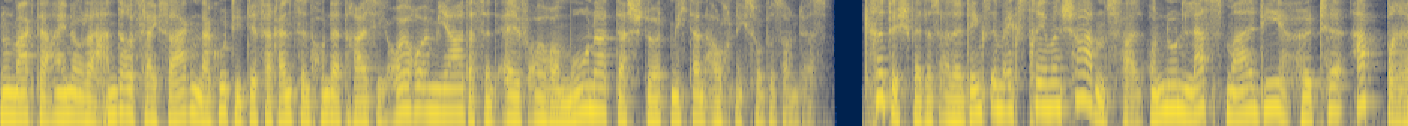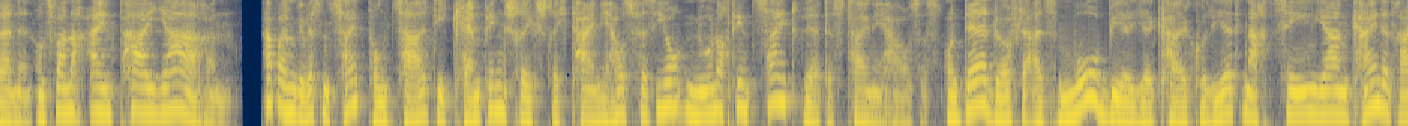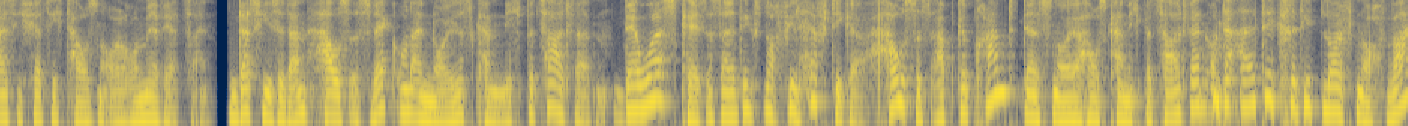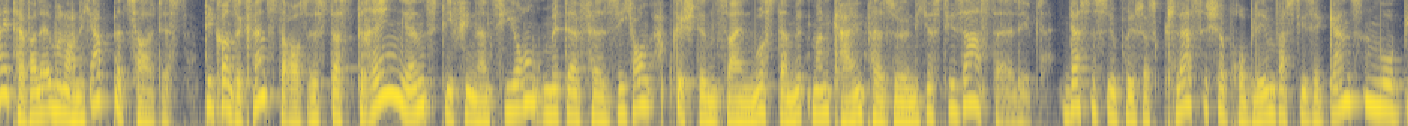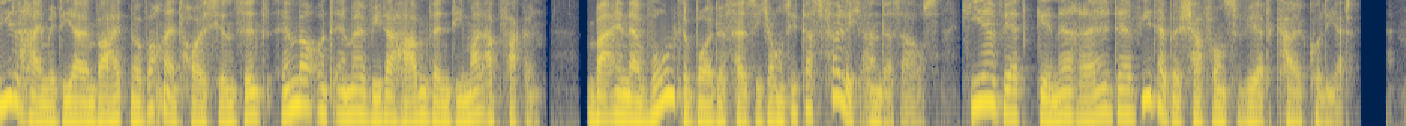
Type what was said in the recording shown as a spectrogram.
Nun mag der eine oder andere vielleicht sagen, na gut, die Differenz sind 130 Euro im Jahr, das sind 11 Euro im Monat, das stört mich dann auch nicht so besonders. Kritisch wird es allerdings im extremen Schadensfall. Und nun lass mal die Hütte abbrennen, und zwar nach ein paar Jahren. Ab einem gewissen Zeitpunkt zahlt die Camping-Tiny House Versicherung nur noch den Zeitwert des Tiny Houses. Und der dürfte als Mobilie kalkuliert nach zehn Jahren keine 30, 40.000 Euro mehr wert sein. Das hieße dann, Haus ist weg und ein neues kann nicht bezahlt werden. Der Worst Case ist allerdings noch viel heftiger. Haus ist abgebrannt, das neue Haus kann nicht bezahlt werden und der alte Kredit läuft noch weiter, weil er immer noch nicht abbezahlt ist. Die Konsequenz daraus ist, dass dringendst die Finanzierung mit der Versicherung abgestimmt sein muss, damit man kein persönliches Desaster erlebt. Das ist übrigens das klassische Problem, was diese ganzen Mobilheime, die ja in Wahrheit nur Wochenendhäuschen sind, immer und immer wieder haben, wenn die mal abfackeln. Bei einer Wohngebäudeversicherung sieht das völlig anders aus. Hier wird generell der Wiederbeschaffungswert kalkuliert.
